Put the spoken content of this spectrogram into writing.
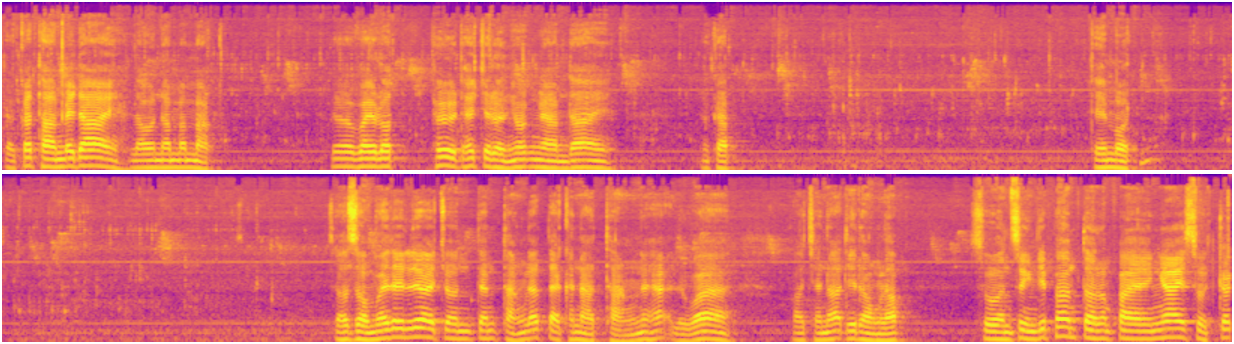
แต่ก็ทานไม่ได้ เรานำมาหมัก เพื่อไว้ลดพืชให้เจริญงอกงามได้นะครับ เทหมด สะสมไว้เรื่อยๆ จนเต็มถังแล้วแต่ขนาดถังนะฮะหรือว่าภาชนะที่รองรับ ส่วนสิ่งที่เพิ่มเติมลงไปง่ายสุดก็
